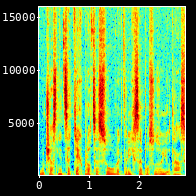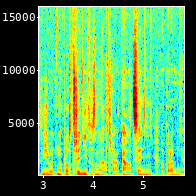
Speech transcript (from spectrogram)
účastnit se těch procesů, ve kterých se posuzují otázky životního prostředí, to znamená třeba kácení a podobně.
